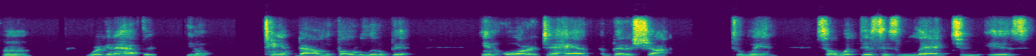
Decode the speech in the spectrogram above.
hmm, we're going to have to, you know, tamp down the vote a little bit in order to have a better shot to win. So, what this has led to is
